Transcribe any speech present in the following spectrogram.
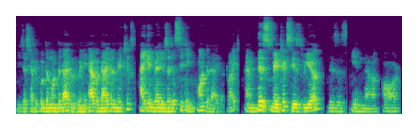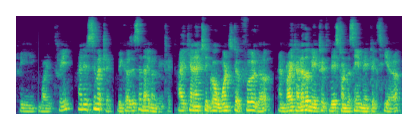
You just have to put them on the diagonal. When you have a diagonal matrix, eigenvalues are just sitting on the diagonal, right? And this matrix is real. This is in uh, R3 by 3 and it's symmetric because it's a diagonal matrix. I can actually go one step further and write another matrix based on the same matrix here.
